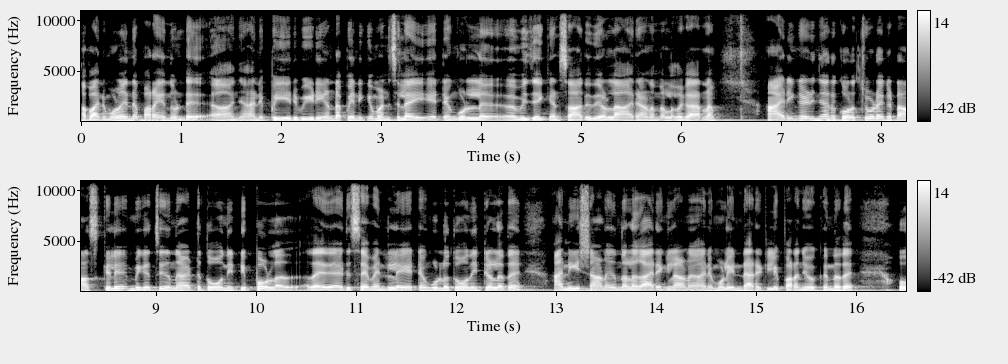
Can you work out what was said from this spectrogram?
അപ്പോൾ അനുമോൾ തന്നെ പറയുന്നുണ്ട് "ആ, ഞാനിപ്പോൾ ഈ ഒരു വീഡിയോ കണ്ടപ്പോൾ എനിക്ക് മനസ്സിലായി ഏറ്റവും കൂടുതൽ വിജയിക്കാൻ സാധ്യതയുള്ള ആരാണെന്നുള്ളത്. കാരണം ആര്യം കഴിഞ്ഞാൽ കുറച്ചുകൂടെയൊക്കെ ടാസ്കിൽ മികച്ച നിന്നായിട്ട് തോന്നിയിട്ട് ഇപ്പോൾ ഉള്ളത്. അതായത് ഒരു സെവനിൽ ഏറ്റവും കൂടുതൽ തോന്നിയിട്ടുള്ളത് അനീഷാണ് എന്നുള്ള കാര്യങ്ങളാണ് അനുമോൾ ഇൻഡയറക്റ്റ്ലി പറഞ്ഞു വെക്കുന്നത്. ഓ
